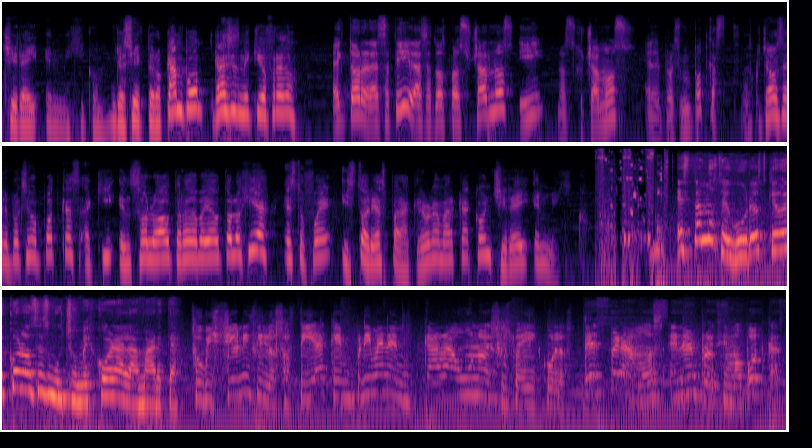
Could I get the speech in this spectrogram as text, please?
Chirey en México. Yo soy Héctor Ocampo. Gracias, Miki Ofredo. Héctor, gracias a ti, gracias a todos por escucharnos y nos escuchamos en el próximo podcast. Nos escuchamos en el próximo podcast aquí en Solo Auto Radio Vaya Autología. Esto fue Historias para crear una marca con Chirey en México. Estamos seguros que hoy conoces mucho mejor a la marca, su visión y filosofía que imprimen en cada uno de sus vehículos. Te esperamos en el próximo podcast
